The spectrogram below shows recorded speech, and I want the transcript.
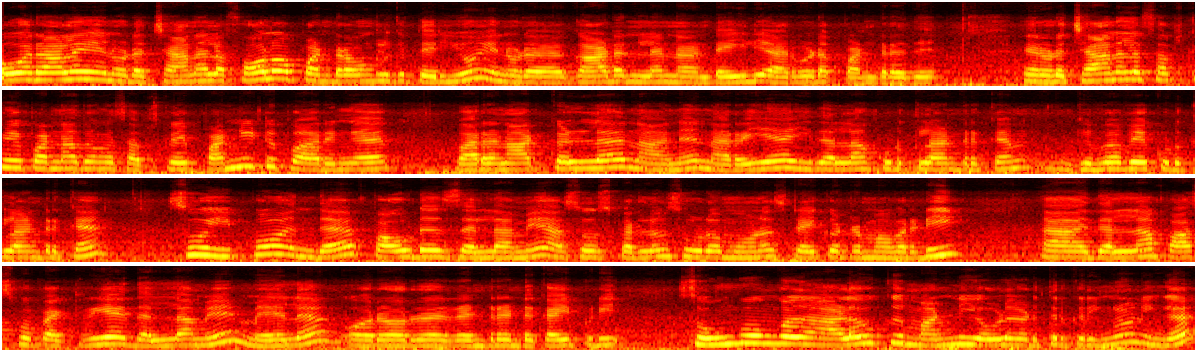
ஓவராலாக என்னோடய சேனலை ஃபாலோ பண்ணுறவங்களுக்கு தெரியும். என்னோடய கார்டனில் நான் டெய்லி அறுவடை பண்ணுறது என்னோடய சேனலை சப்ஸ்கிரைப் பண்ணாதவங்க சப்ஸ்கிரைப் பண்ணிவிட்டு பாருங்கள் வர நாட்களில் நான் நிறைய இதெல்லாம் கொடுக்கலான் இருக்கேன். கிவ்அவே கொடுக்கலான் இருக்கேன். ஸோ இப்போது இந்த பவுடர்ஸ் எல்லாமே அசோஸ்பர்லும் சூடோமோனஸ் டைகோட்ரமா இதெல்லாம் பாஸ்போ பாக்டீரியா இதெல்லாமே மேலே ஒரு ஒரு ரெண்டு ரெண்டு கைப்பிடி. ஸோ உங்கள் உங்கள் அளவுக்கு மண் எவ்வளோ எடுத்துருக்கிறீங்களோ நீங்கள்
